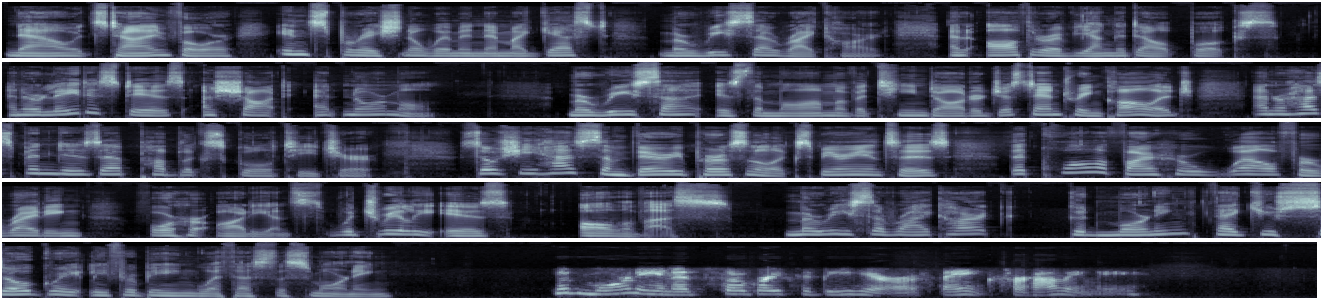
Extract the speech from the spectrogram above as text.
Now it's time for Inspirational Women and my guest, Marisa Reichardt, an author of young adult books. And her latest is A Shot at Normal. Marisa is the mom of a teen daughter just entering college, and her husband is a public school teacher. So she has some very personal experiences that qualify her well for writing for her audience, which really is all of us. Marisa Reichardt, good morning. Thank you so greatly for being with us this morning. Good morning. It's so great to be here. Thanks for having me.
